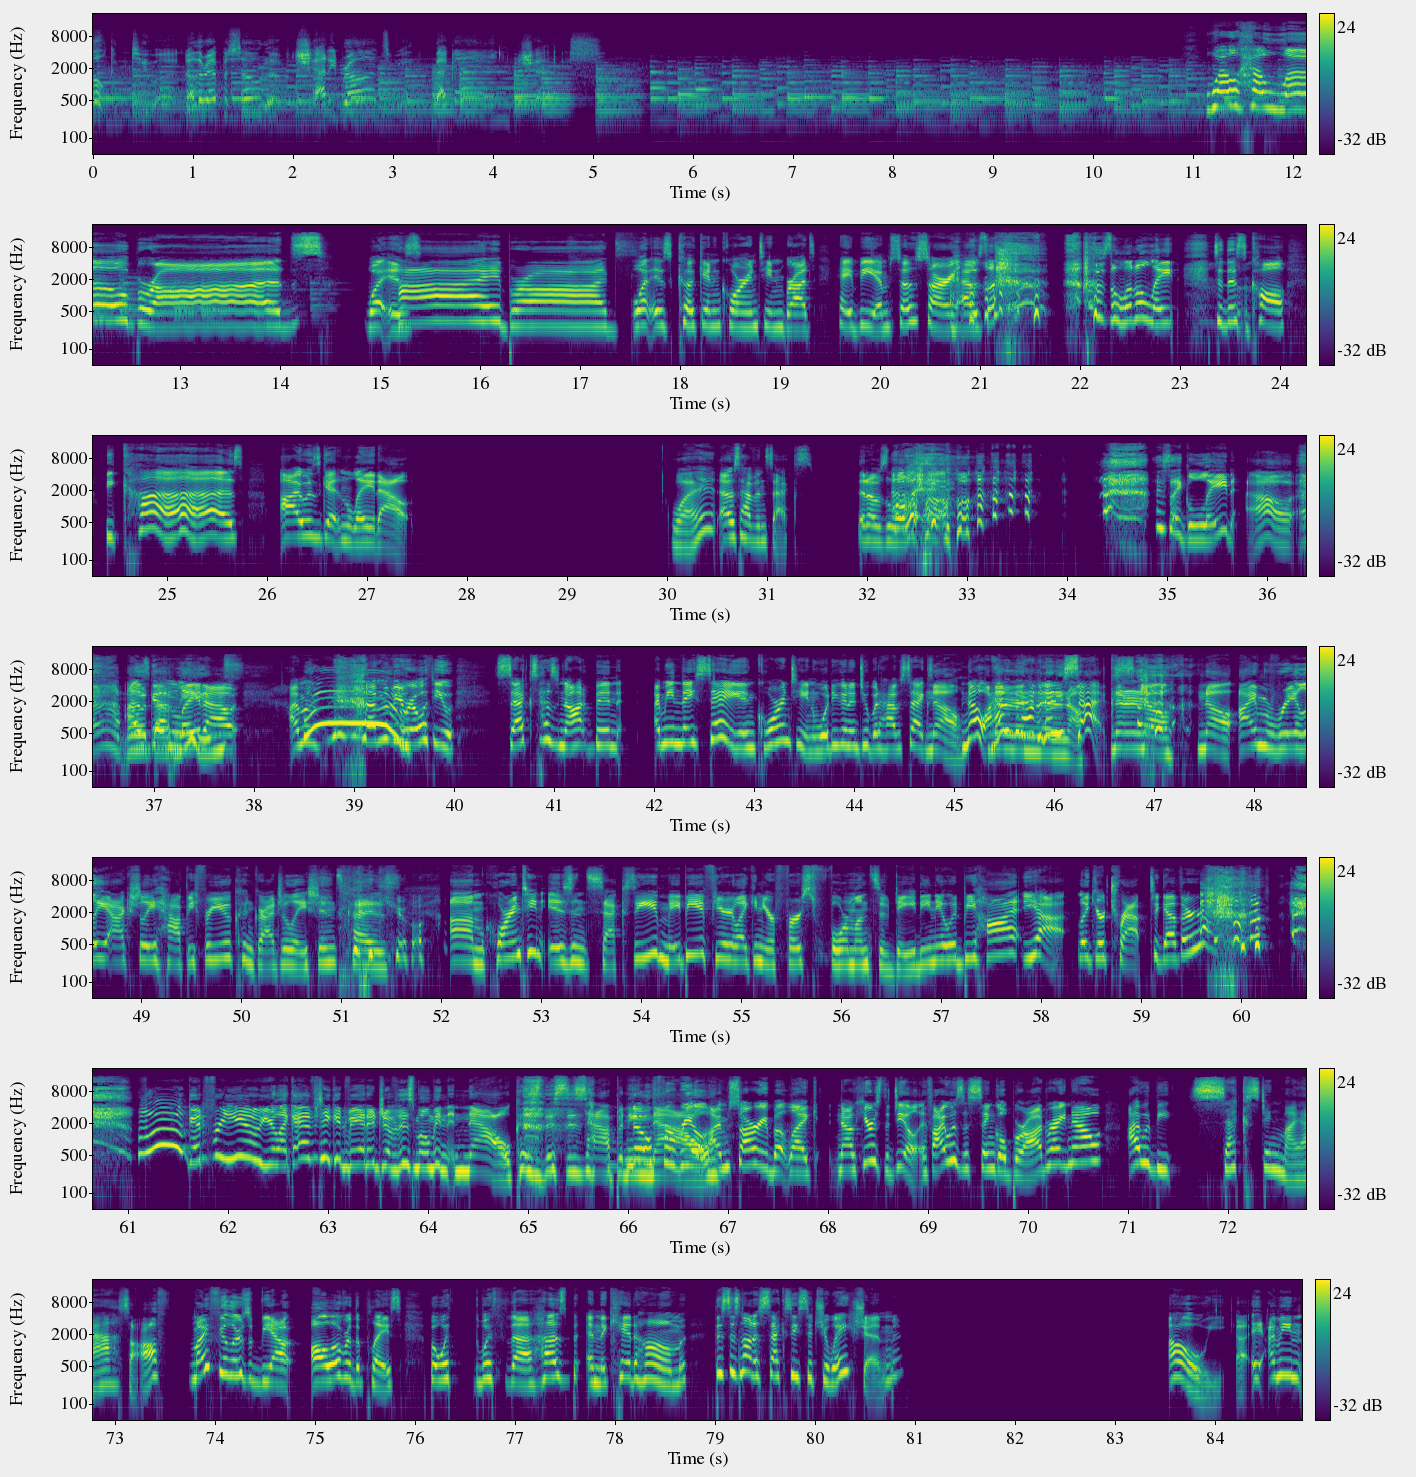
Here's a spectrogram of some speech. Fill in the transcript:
welcome to another episode of Chatty Broads with Bekah and Jess. Well, hello, broads. What is Hi, broads. what is cooking quarantine broads? Hey B, I'm so sorry. I was I was a little late to this call because I was getting laid out. What? I was having sex. Then I was a little late. Oh. I was like laid out. I don't know. I was getting laid out. I'm gonna, I'm gonna be real with you. Sex has not been. I mean, they say in quarantine, what are you gonna do but have sex? No, no, I no, haven't no, been no, having any sex. No, no, no, no. I'm really actually happy for you. Congratulations, because um, quarantine isn't sexy. Maybe if you're like in your first four months of dating, it would be hot. Yeah, like you're trapped together. Woo! Good for you. You're like, I have to take advantage of this moment now because this is happening. no, now. for real. I'm sorry, but like, now here's the deal. If I was a single broad right now, I would be sexting my ass off. My feelers would be out all over the place. But with with the husband and the kid home, this is not a sexy situation. Oh, I I mean,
